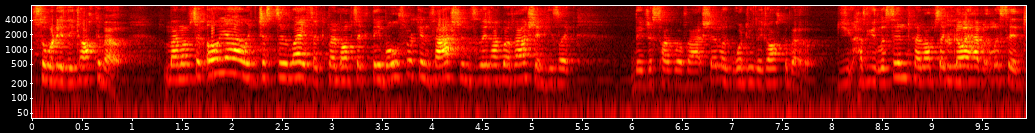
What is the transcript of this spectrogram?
So what do they talk about? My mom's like, oh yeah, like just their life. Like my mom's like, they both work in fashion, so they talk about fashion. He's like. They just talk about fashion. Like, what do they talk about? You, have you listened? My mom's like, no, I haven't listened.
